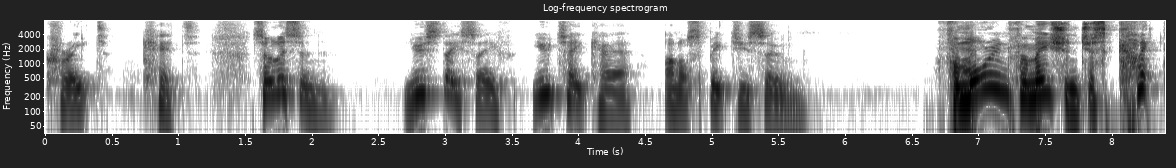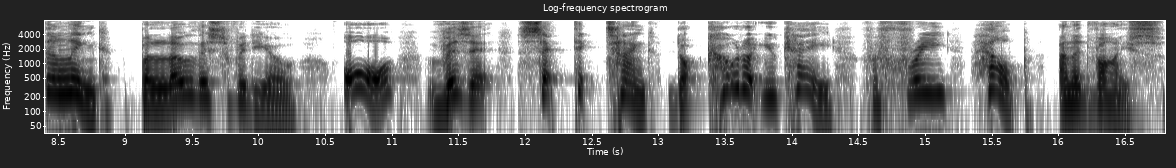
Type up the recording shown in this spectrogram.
crate kit. So listen, you stay safe, you take care, and I'll speak to you soon. For more information, just click the link below this video or visit septictank.co.uk for free help and advice.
